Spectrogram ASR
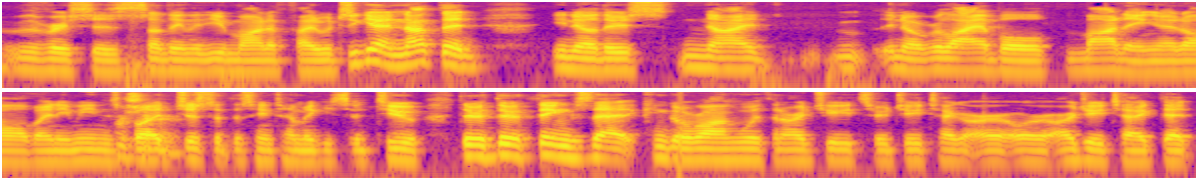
versus something that you modified which again not that you know there's not you know reliable modding at all by any means For but sure. just at the same time like you said too there, there are things that can go wrong with an rg or jtag or, or rj tag that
